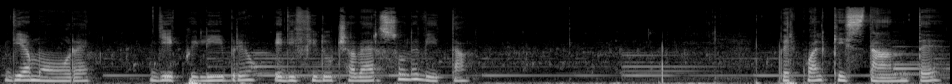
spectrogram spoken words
di amore, di equilibrio e di fiducia verso la vita. Per qualche istante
